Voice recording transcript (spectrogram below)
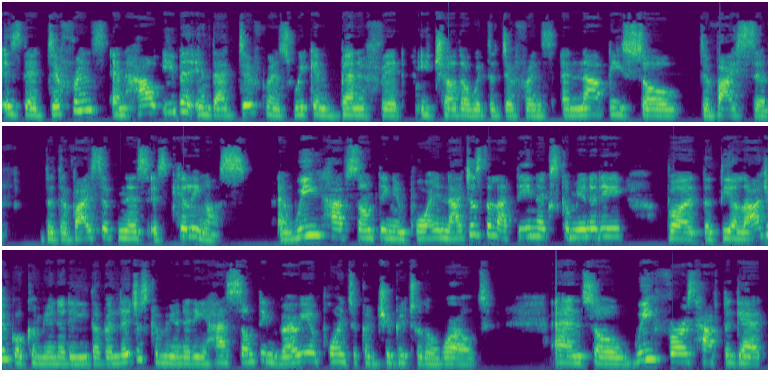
is there difference and how even in that difference we can benefit each other with the difference and not be so divisive. The divisiveness is killing us. And we have something important, not just the Latinx community, but the theological community, the religious community has something very important to contribute to the world. And so we first have to get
